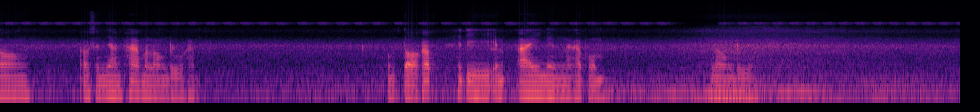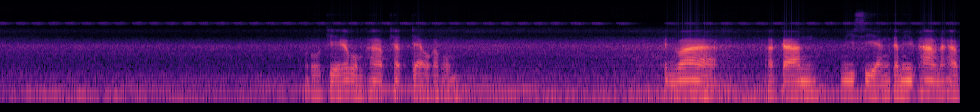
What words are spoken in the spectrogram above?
ลองเอาสัญญาณภาพมาลองดูครับ ผมต่อครับ HDMI 1 นะครับผม ลองดูโอเคครับผมภาพชัดแจ๋วครับผม เป็นว่า อาการมีเสียงแต่ไม่มีภาพนะครับ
